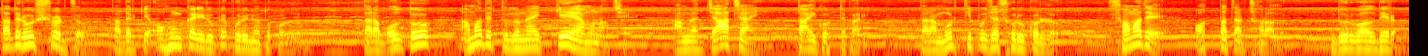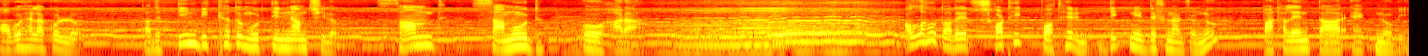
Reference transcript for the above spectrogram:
তাদের ঐশ্বর্য তাদেরকে অহংকারী রূপে পরিণত করল। তারা বলতো, আমাদের তুলনায় কে এমন আছে? আমরা যা চাই তাই করতে পারি। তারা মূর্তি পূজা শুরু করল, সমাজে অত্যাচার ছড়ালো, দুর্বলদের অবহেলা করল। তাদের তিন বিখ্যাত মূর্তির নাম ছিল সামদ, সামুদ ও হারা। আল্লাহ তাদের সঠিক পথের দিক নির্দেশনার জন্য পাঠালেন তার এক নবী।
